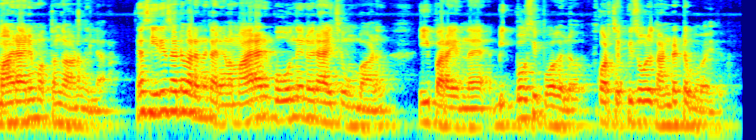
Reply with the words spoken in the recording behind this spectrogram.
മാരാരും മൊത്തം കാണുന്നില്ല. ഞാൻ സീരിയസ് ആയിട്ട് പറയുന്ന കാര്യങ്ങൾ മാരാര് പോകുന്നതിന് ഒരാഴ്ച മുമ്പാണ് ഈ പറയുന്ന ബിഗ് ബോസിൽ പോയല്ലോ കുറച്ച് എപ്പിസോഡ് കണ്ടിട്ട് പോയത്.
